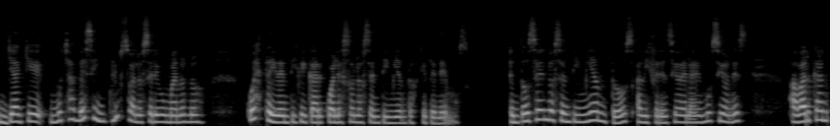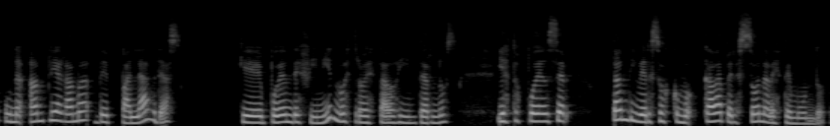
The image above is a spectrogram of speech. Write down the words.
ya que muchas veces incluso a los seres humanos nos cuesta identificar cuáles son los sentimientos que tenemos. Entonces los sentimientos, a diferencia de las emociones, abarcan una amplia gama de palabras que pueden definir nuestros estados internos y estos pueden ser tan diversos como cada persona de este mundo.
